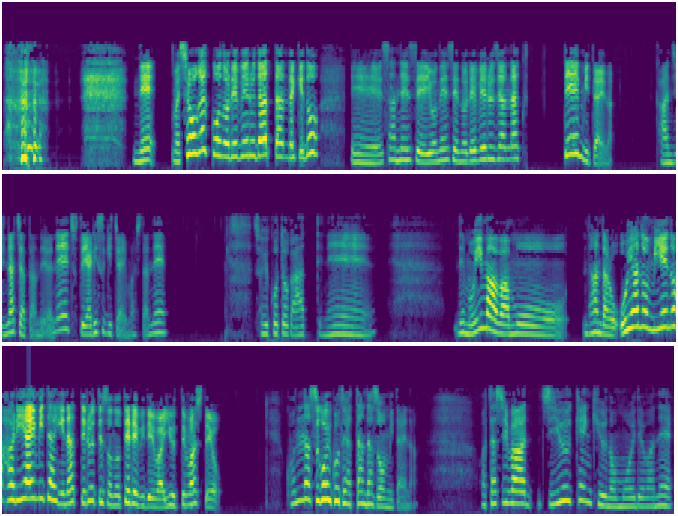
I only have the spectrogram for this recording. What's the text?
ね。まあ、小学校のレベルだったんだけど、えー、3年生、4年生のレベルじゃなくて、みたいな感じになっちゃったんだよね。ちょっとやりすぎちゃいましたね。そういうことがあってね。でも今はもう、なんだろう、親の見栄の張り合いみたいになってるってそのテレビでは言ってましたよ。こんなすごいことやったんだぞ、みたいな。私は自由研究の思い出はね、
